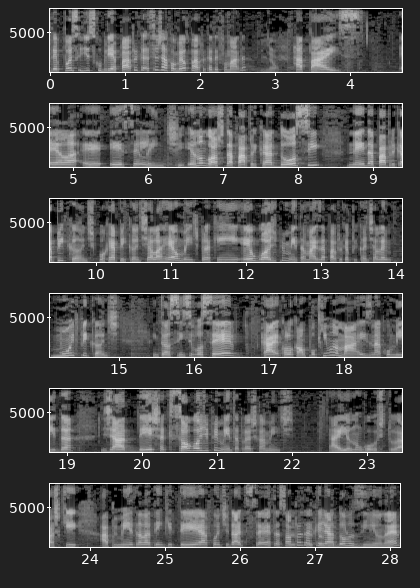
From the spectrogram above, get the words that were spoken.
depois que descobri a páprica. Você já comeu páprica defumada? Não. Rapaz, ela é excelente. Eu não gosto da páprica doce nem da páprica picante, porque a picante ela realmente para quem eu gosto de pimenta, mas a páprica picante ela é muito picante. Então assim, se você colocar um pouquinho a mais na comida, já deixa que só gosto de pimenta praticamente. Aí eu não gosto. Eu acho que a pimenta ela tem que ter a quantidade certa só para dar aquele ardorzinho, né?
